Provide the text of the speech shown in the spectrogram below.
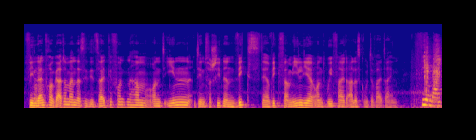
Vielen Dank, Frau Gattermann, dass Sie die Zeit gefunden haben und Ihnen, den verschiedenen WICs, der WIC-Familie und WeFight alles Gute weiterhin. Vielen Dank.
